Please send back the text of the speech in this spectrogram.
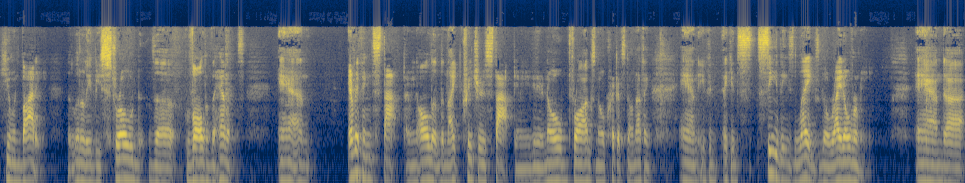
human body that literally bestrode the vault of the heavens. And everything stopped. I mean, all the, the night creatures stopped. I mean, you could hear no frogs, no crickets, no nothing. And you could, I could see these legs go right over me. And, uh,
